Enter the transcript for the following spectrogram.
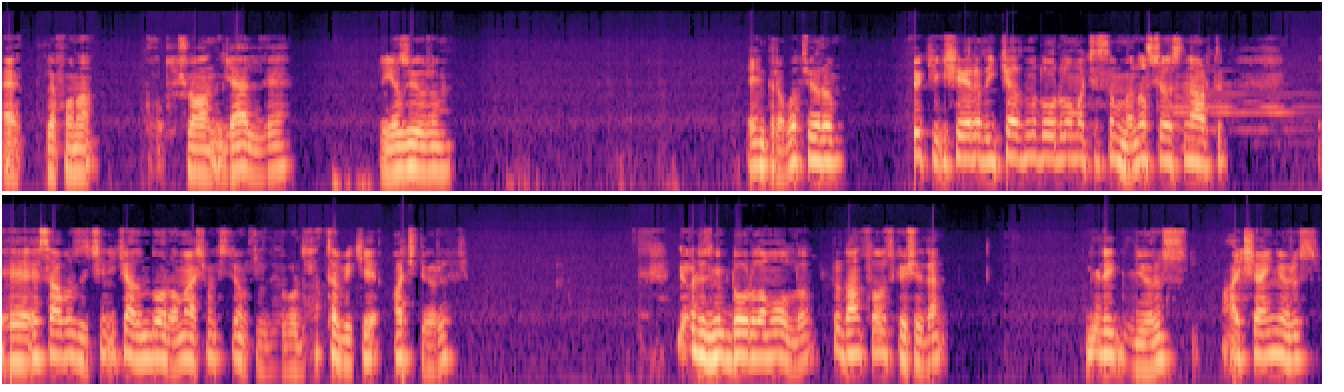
Evet telefona kod şu an geldi. Yazıyorum. Enter'a basıyorum. Diyor ki işe yaradı iki adımlı doğrulama açısın mı? Nasıl çalıştığını artık e, hesabınız için iki adım doğrulama açmak istiyor musunuz diyor burada. Tabii ki aç diyoruz. Gördüğünüz gibi doğrulama oldu. Şuradan sol üst köşeden geri geliyoruz. Aşağı iniyoruz.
